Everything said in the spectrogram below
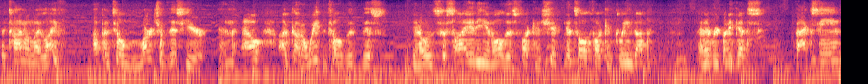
the time of my life up until March of this year. And now I've got to wait until the, this, you know, society and all this fucking shit gets all fucking cleaned up, and everybody gets vaccine,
